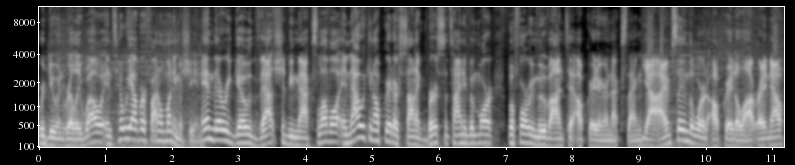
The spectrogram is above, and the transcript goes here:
We're doing really well until we have our final money machine. And there we go. That should be max level. And now we can upgrade our sonic burst a tiny bit more before we move on to upgrading our next thing. Yeah, I am saying the word upgrade a lot right now,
